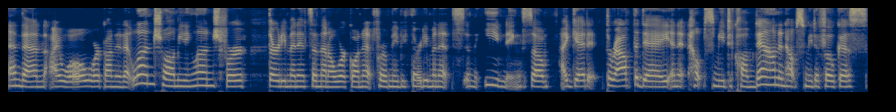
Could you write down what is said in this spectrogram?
and then I will work on it at lunch while I'm eating lunch for 30 minutes and then I'll work on it for maybe 30 minutes in the evening. So I get it throughout the day and it helps me to calm down and helps me to focus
